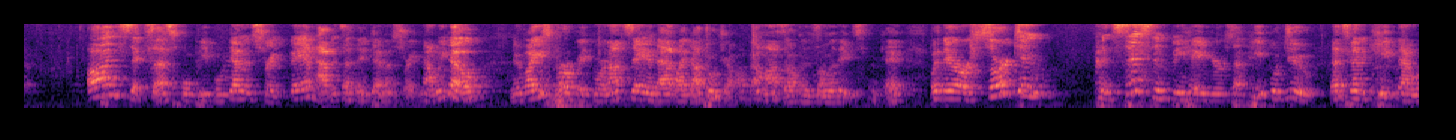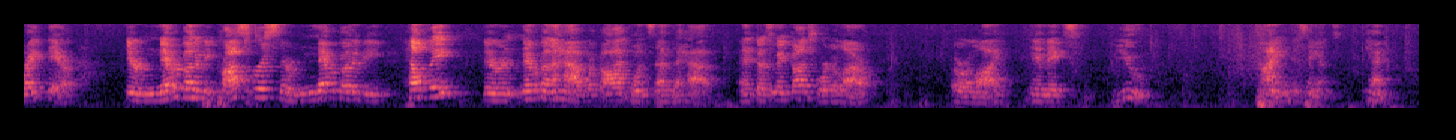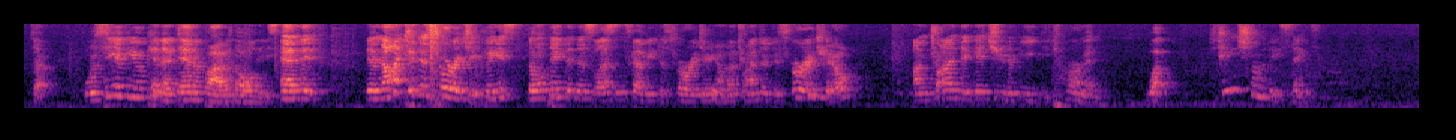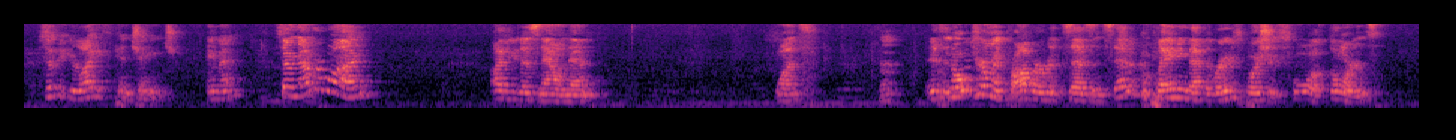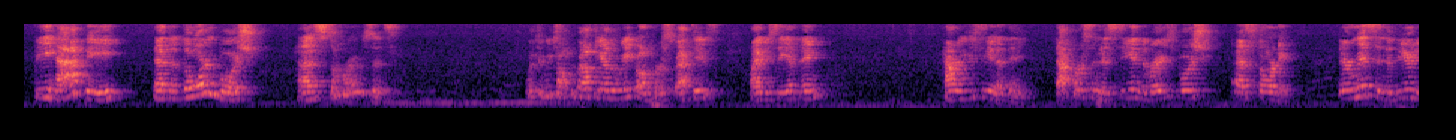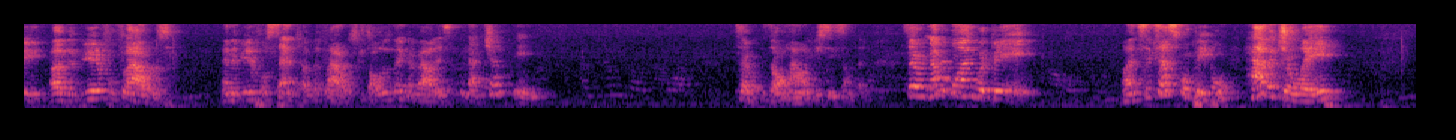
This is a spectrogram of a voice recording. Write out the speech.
unsuccessful people demonstrate, bad habits that they demonstrate. Now we know nobody's perfect. We're not saying that like I told you. I found myself in some of these, okay? But there are certain consistent behaviors that people do that's going to keep them right there. They're never going to be prosperous. They're never going to be healthy. They're never going to have what God wants them to have. And it doesn't make God's word a liar or a lie. It makes you tying his hands. Okay? So we'll see if you can identify with all these. And it, they're not to discourage you. Please don't think that this lesson's going to be discouraging. I'm not trying to discourage you. I'm trying to get you to be determined. What? Change some of these things so that your life can change. Amen? So, number one, I do this now and then. Once. Hmm. It's an old German proverb that says instead of complaining that the rose bush is full of thorns, be happy that the thorn bush has some roses. What did we talk about the other week on perspectives? How you see a thing? How are you seeing a thing? That person is seeing the rose bush as thorny. They're missing the beauty of the beautiful flowers and the beautiful scent of the flowers because all they're thinking about is that jumping. So it's all how you see something. So number one would be unsuccessful people habitually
